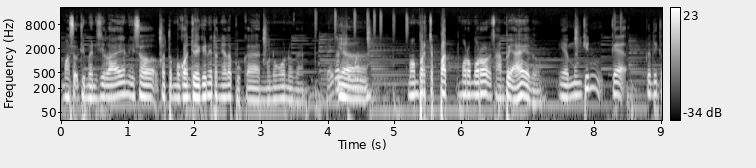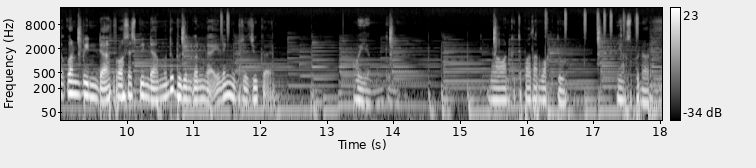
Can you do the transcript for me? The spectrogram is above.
masuk dimensi lain iso ketemu konco gini ternyata bukan ngono-ngono kan. Dia kan Ya. cuma mempercepat moro-moro sampai aja tuh. ya mungkin kayak ketika kon pindah proses pindahmu tuh bikin kon nggak iling bisa juga Oh iya mungkin. Melawan kecepatan waktu yang sebenarnya.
